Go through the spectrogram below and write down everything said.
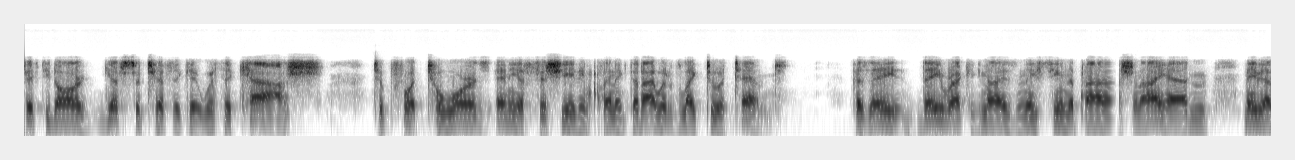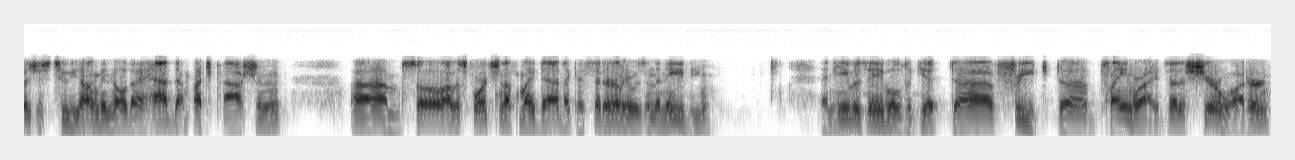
$50 gift certificate with the cash to put towards any officiating clinic that I would have liked to attend because they they recognized and they seen the passion I had, and maybe I was just too young to know that I had that much passion. Um, so I was fortunate enough. My dad, like I said earlier, was in the Navy, and he was able to get uh, free uh, plane rides out of Shearwater.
